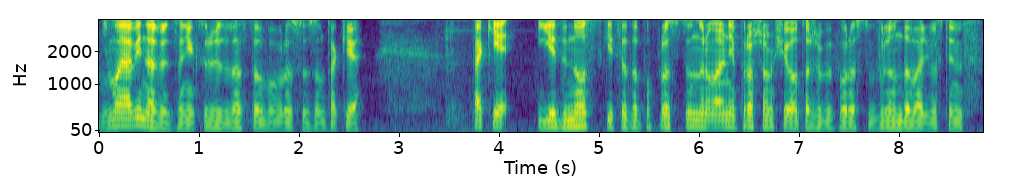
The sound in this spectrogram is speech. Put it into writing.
Nie moja wina, że co niektórzy z was to po prostu są takie takie jednostki, co to po prostu normalnie proszą się o to, żeby po prostu wylądować w tym w,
